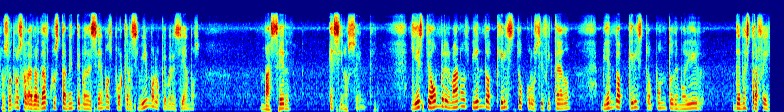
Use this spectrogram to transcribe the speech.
Nosotros a la verdad justamente padecemos porque recibimos lo que merecíamos, mas Él es inocente. Y este hombre, hermanos, viendo a Cristo crucificado, viendo a Cristo a punto de morir, demuestra fe,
